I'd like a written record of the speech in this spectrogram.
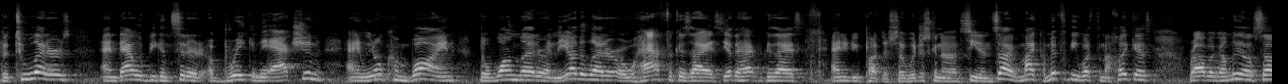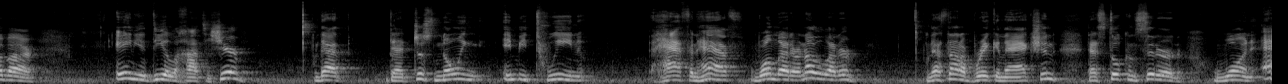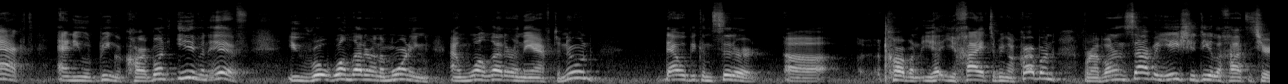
the two letters, and that would be considered a break in the action, and we don't combine the one letter and the other letter, or half a kazayas, the other half of kazayas, and you do putter. So we're just going to see it inside. My kamifli, what's the machlekes? Rabbi Gamliel Savar, Ein Yediyah Lachati Shir, that that just knowing in between half and half, one letter, another letter, that's not a break in the action. That's still considered one act, and you would bring a korban, even if you wrote one letter in the morning and one letter in the afternoon. That would be considered uh, korban, you have to bring a korban.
